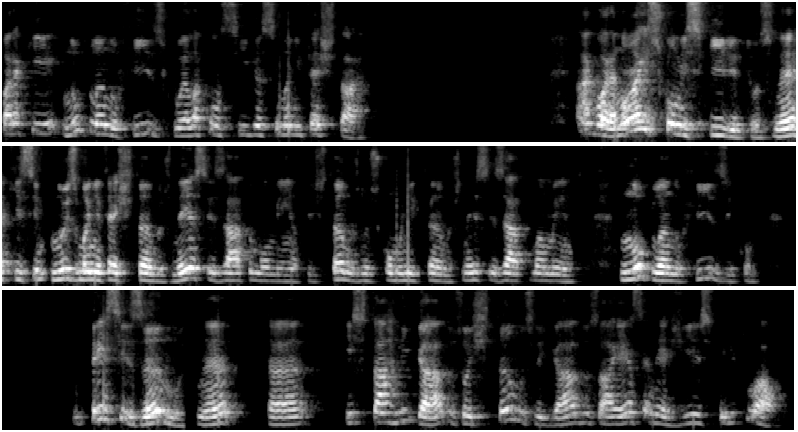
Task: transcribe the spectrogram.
para que no plano físico ela consiga se manifestar. Agora, nós, como espíritos, né, que se, nos manifestamos nesse exato momento, estamos nos comunicamos nesse exato momento no plano físico, precisamos né, uh, estar ligados, ou estamos ligados a essa energia espiritual.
